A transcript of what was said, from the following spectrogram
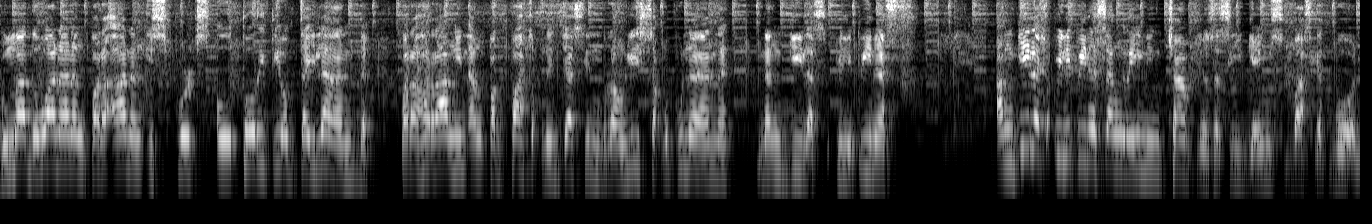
gumagawa na ng paraan ng Sports Authority of Thailand para harangin ang pagpasok ni Justin Brownlee sa kupunan ng Gilas Pilipinas. Ang Gilas Pilipinas ang reigning champion sa SEA Games Basketball.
